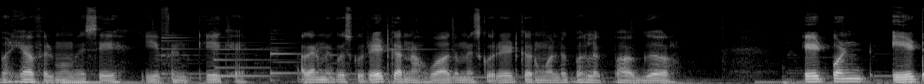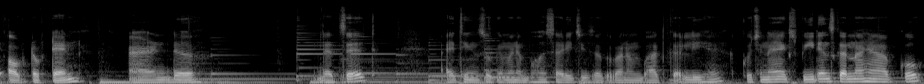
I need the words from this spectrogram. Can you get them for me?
बढ़िया फ़िल्मों में से ये फ़िल्म एक है। अगर मेरे को इसको रेट करना हुआ तो मैं इसको रेट करूँगा लगभग लगभग eight point eight out of ten and that's it I think so कि मैंने बहुत सारी चीज़ों के बारे में बात कर ली है। कुछ नया एक्सपीरियंस करना है आपको।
